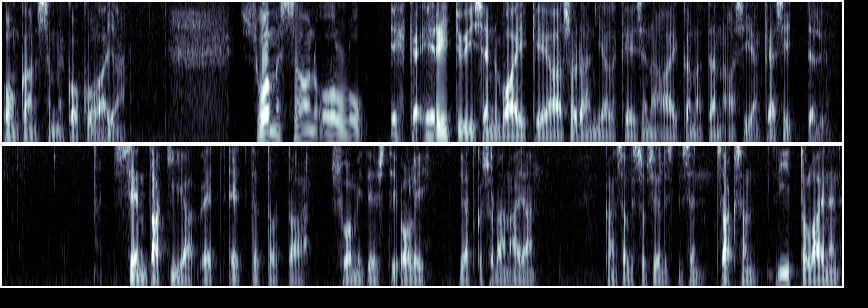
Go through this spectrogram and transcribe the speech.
on kanssamme koko ajan. Suomessa on ollut ehkä erityisen vaikeaa sodan jälkeisenä aikana tämän asian käsittely. Sen takia, että, että tota, Suomi tietysti oli jatkosodan ajan kansallissosialistisen Saksan liittolainen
